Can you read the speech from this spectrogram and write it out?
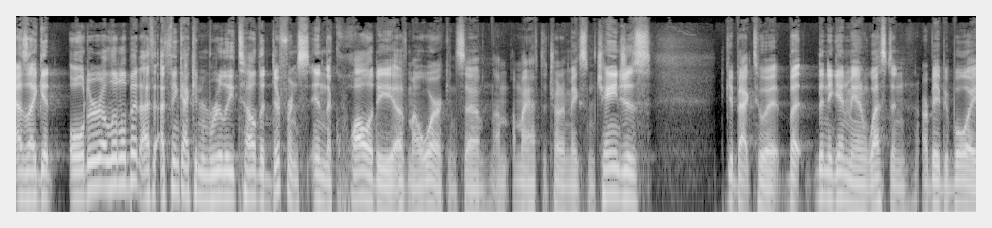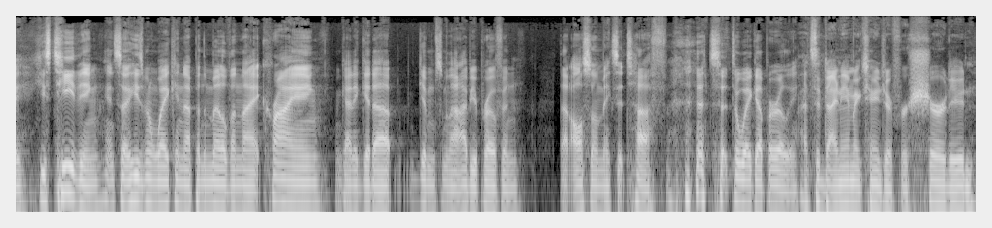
As I get older a little bit, I, th- I think I can really tell the difference in the quality of my work. And so I'm, I might have to try to make some changes get back to it. But then again, man, Weston, our baby boy, he's teething, and so he's been waking up in the middle of the night crying. We got to get up, give him some of that ibuprofen. That also makes it tough to, to wake up early. That's a dynamic changer for sure, dude.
